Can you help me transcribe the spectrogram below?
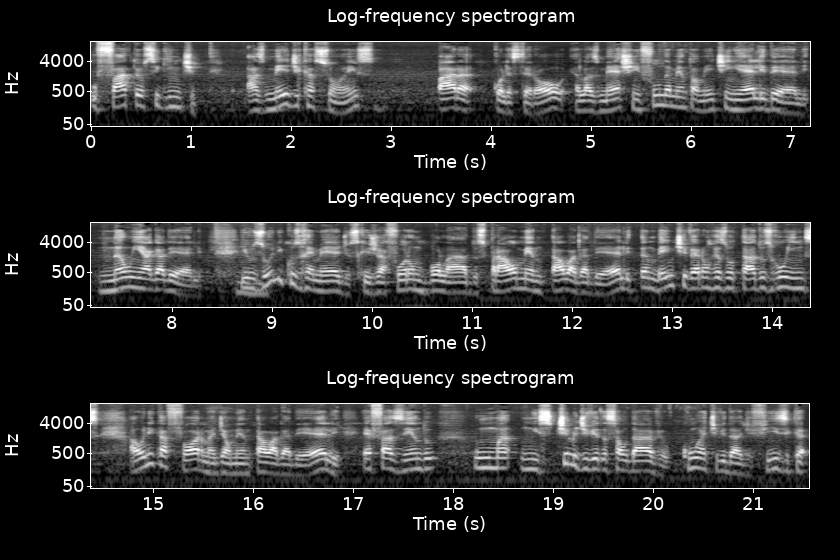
o fato é o seguinte: as medicações para colesterol, elas mexem fundamentalmente em LDL, não em HDL. E os uhum. únicos remédios que já foram bolados para aumentar o HDL também tiveram resultados ruins. A única forma de aumentar o HDL é fazendo uma, um estilo de vida saudável, com atividade física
